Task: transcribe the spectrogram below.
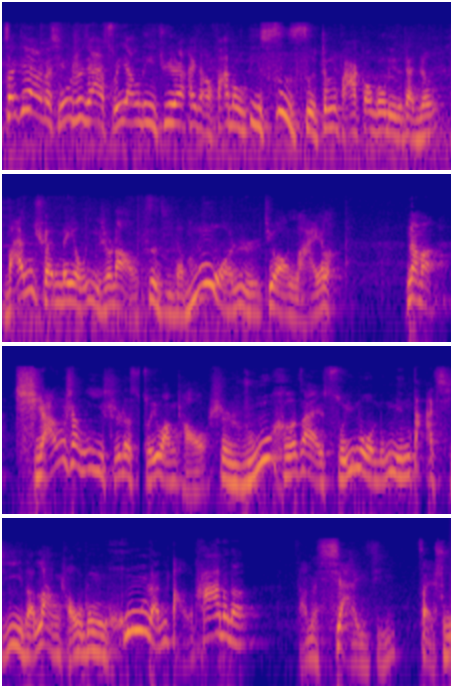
在这样的形势下，隋炀帝居然还想发动第四次征伐高句丽的战争，完全没有意识到自己的末日就要来了。那么，强盛一时的隋王朝是如何在隋末农民大起义的浪潮中轰然倒塌的呢？咱们下一集再说。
